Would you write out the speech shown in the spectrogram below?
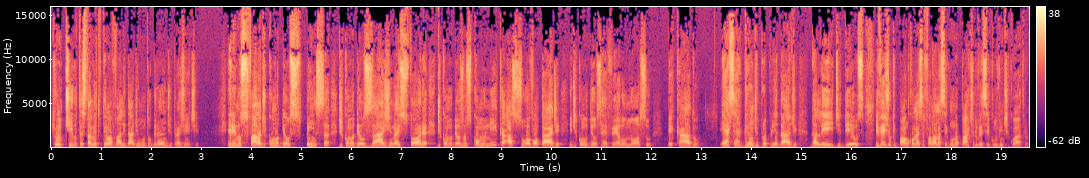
que o Antigo Testamento tem uma validade muito grande para a gente. Ele nos fala de como Deus pensa, de como Deus age na história, de como Deus nos comunica a sua vontade e de como Deus revela o nosso pecado. Essa é a grande propriedade da lei de Deus. E veja o que Paulo começa a falar na segunda parte do versículo 24.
